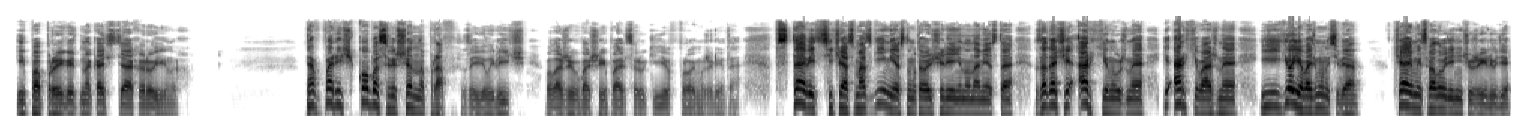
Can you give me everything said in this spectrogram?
и попрыгать на костях и руинах. «Товарищ Коба совершенно прав», — заявил Ильич, вложив большие пальцы руки в пройму жилета. «Вставить сейчас мозги местному товарищу Ленину на место — задача архи-нужная и архи-важная, и ее я возьму на себя. Чай мы с Володей не чужие люди.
